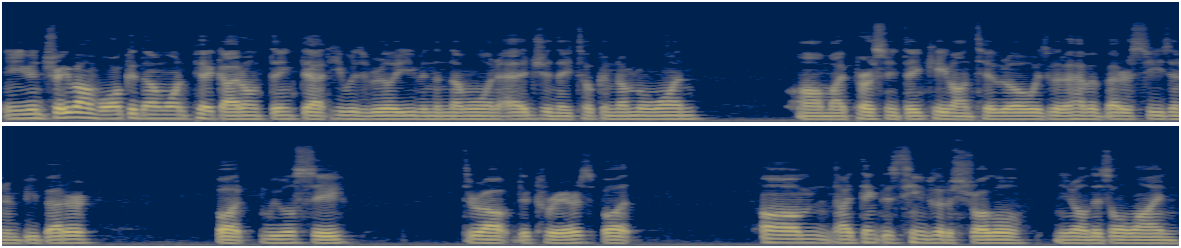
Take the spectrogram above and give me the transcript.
and even Travon Walker done one pick. I don't think that he was really even the number one edge, and they took a number one. Um, I personally think Kayvon Thibodeaux is going to have a better season and be better, but we will see throughout the careers. But um, I think this team's going to struggle. You know, this O line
